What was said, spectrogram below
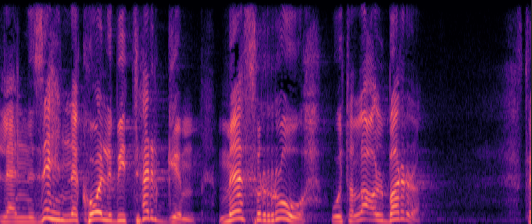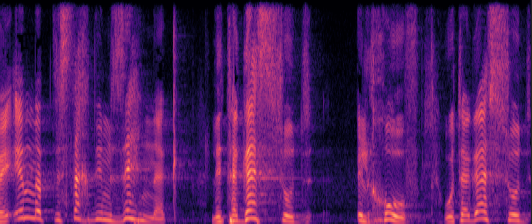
لأن ذهنك هو اللي بيترجم ما في الروح ويطلعه لبره. فيا إما بتستخدم ذهنك لتجسد الخوف وتجسد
